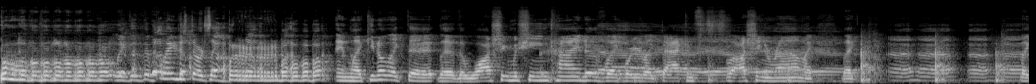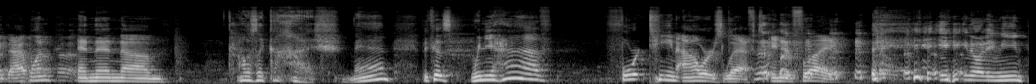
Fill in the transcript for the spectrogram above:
Like the, the plane just starts like, and like you know, like the, the, the washing machine kind of like where you're like back and sloshing around, like like like that one. And then um, I was like, gosh, man, because when you have 14 hours left in your flight, you know what I mean?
